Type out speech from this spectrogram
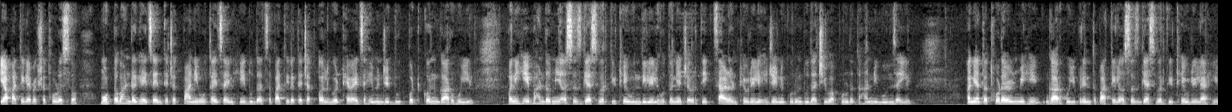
या पातेल्यापेक्षा थोडंसं मोठं भांडं घ्यायचं आहे आणि त्याच्यात पाणी ओतायचं आहे आणि हे दुधाचं पातेलं त्याच्यात अलगट ठेवायचं आहे म्हणजे दूध पटकन गार होईल. पण हे भांडं मी असंच गॅसवरती ठेवून दिलेलं होतं आणि याच्यावरती एक चाळण ठेवलेले आहे जेणेकरून दुधाची वा पूर्णतः निघून जाईल. आणि आता थोडा वेळ मी हे गार होईपर्यंत पातेलं असंच गॅसवरती ठेवलेलं आहे.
